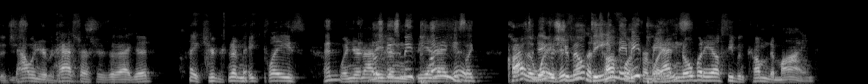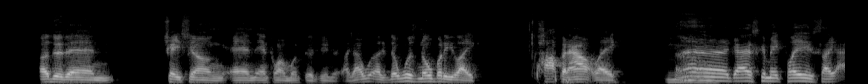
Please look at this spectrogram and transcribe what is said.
it's just Not when your pass rushers are that good. Like you're going to make plays. and when you're not those guys even made being that plays good. like By the Carlton way, this Jamel was a Dean. tough They one made for me. I had nobody else even come to mind other than Chase Young and Antoine Winfield Jr. Like I like there was nobody like popping out like No. ah, guys can make plays. Like I-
